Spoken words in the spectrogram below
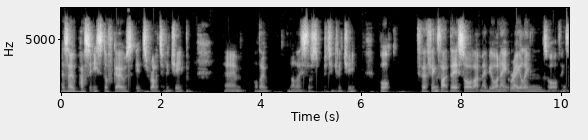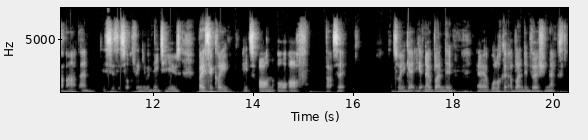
as opacity stuff goes, it's relatively cheap. Um, although none of this stuff's particularly cheap. But for things like this, or like maybe ornate railings or things like that, then this is the sort of thing you would need to use. Basically, it's on or off. That's it. That's all you get. You get no blending. Uh, we'll look at a blended version next.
